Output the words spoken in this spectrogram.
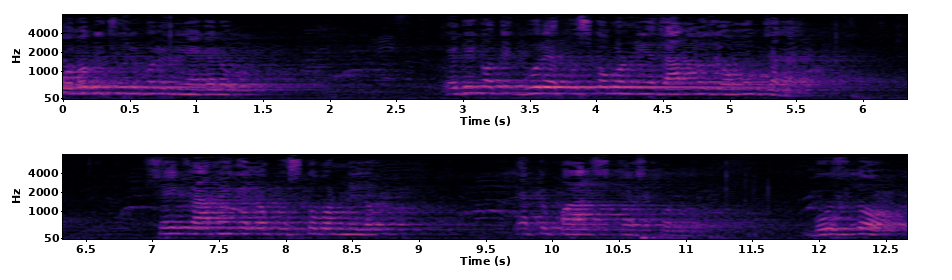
বলদি চুরি করে নিয়ে গেল, এদিক ওদিক ঘুরে খোঁজখবর নিয়ে জানলো যে অমুক জায়গায়। সেই গ্রামে গেল খোঁজখবর নিল, একটু পালস টেস্ট করল। বুঝলো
